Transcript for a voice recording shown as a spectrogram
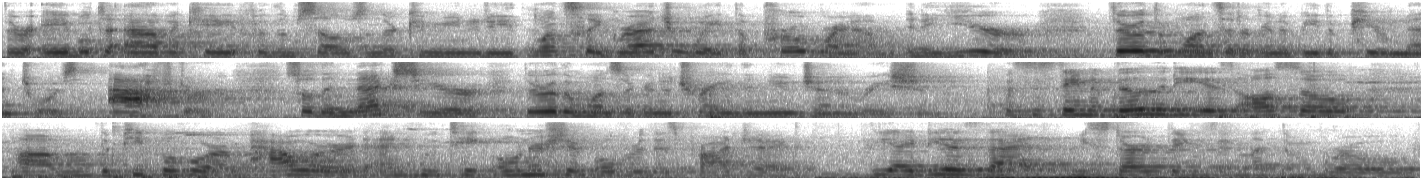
they're able to advocate for themselves and their community. Once they graduate the program in a year, they're the ones that are going to be the peer mentors after. So the next year, they're the ones that are going to train the new generation. But sustainability is also um, the people who are empowered and who take ownership over this project the idea is that we start things and let them grow.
